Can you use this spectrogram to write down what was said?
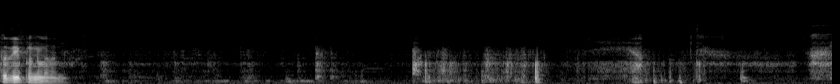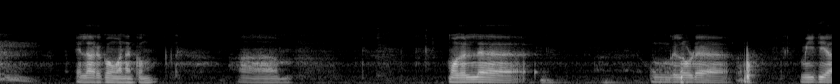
பிரதீப் எல்லாருக்கும் வணக்கம். முதல்ல உங்களோட மீடியா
